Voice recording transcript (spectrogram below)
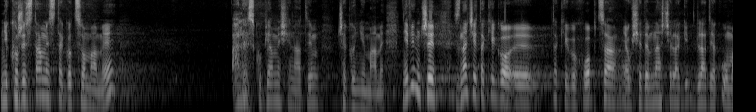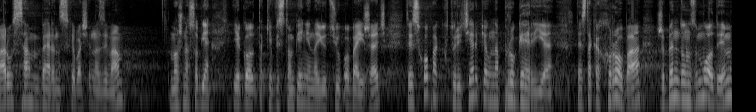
Nie korzystamy z tego, co mamy, ale skupiamy się na tym, czego nie mamy. Nie wiem, czy znacie takiego, y, takiego chłopca, miał 17 lag- lat, jak umarł, Sam Burns chyba się nazywa. Można sobie jego takie wystąpienie na YouTube obejrzeć. To jest chłopak, który cierpiał na progerię. To jest taka choroba, że będąc młodym,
